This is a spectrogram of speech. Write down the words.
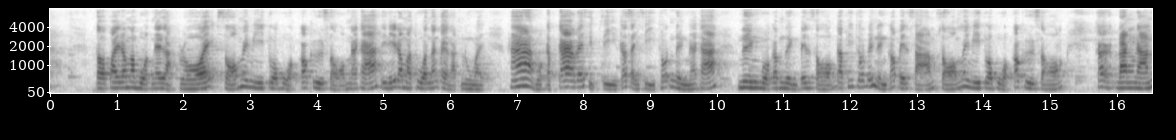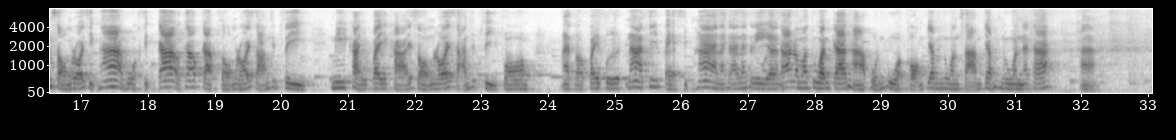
ต่อไปเรามาบวกในหลักร้อย2ไม่มีตัวบวกก็คือ2นะคะ ทีนี้เรามาทวนตั้งแต่หลักหน่วย5บวกกับ9ได้14ก็ใส่4ทด1นะคะ1บวกกับ1เป็น2กับที่ทดไว้1ก็เป็น3 2ไม่มีตัวบวกก็คือ2ก็ดังนั้น215บวก19เท่ากับ234มีไข่ไปขาย234ฟอง อะต่อไปเปิดหน้าที่ 85 นะคะ นักเรียนนะคะเรามาทวนการหาผลบวกของจำนวน 3จำนวนนะคะอ่า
